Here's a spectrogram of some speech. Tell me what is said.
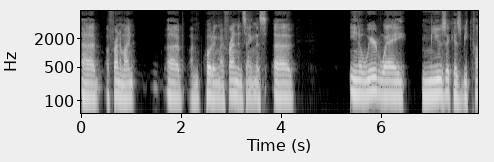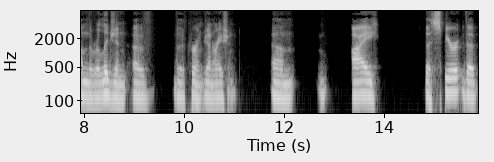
uh, a friend of mine, uh, I'm quoting my friend and saying this. Uh, in a weird way, music has become the religion of the current generation. Um, I, the spirit, the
